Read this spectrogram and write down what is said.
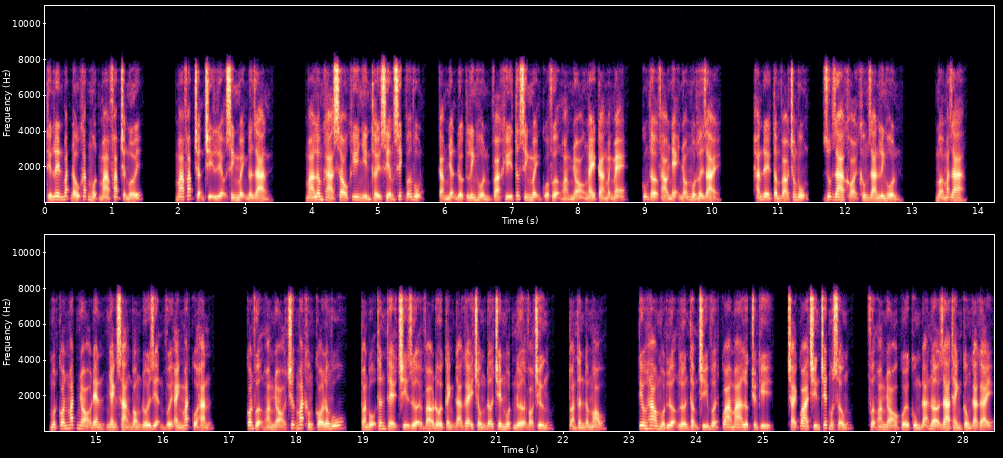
tiến lên bắt đầu khắc một ma pháp trận mới. Ma pháp trận trị liệu sinh mệnh đơn giản. Mà lâm khả sau khi nhìn thấy xiềng xích vỡ vụn, cảm nhận được linh hồn và khí tức sinh mệnh của phượng hoàng nhỏ ngày càng mạnh mẽ, cũng thở phào nhẹ nhõm một hơi dài. Hắn để tâm vào trong bụng, rút ra khỏi không gian linh hồn. Mở mắt ra một con mắt nhỏ đen nhánh sáng bóng đối diện với ánh mắt của hắn. Con phượng hoàng nhỏ trước mắt không có lông vũ, toàn bộ thân thể chỉ dựa vào đôi cánh đã gây chống đỡ trên một nửa vỏ trứng, toàn thân đấm máu. Tiêu hao một lượng lớn thậm chí vượt qua ma lực truyền kỳ, trải qua chín chết một sống, phượng hoàng nhỏ cuối cùng đã nở ra thành công gà gáy.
